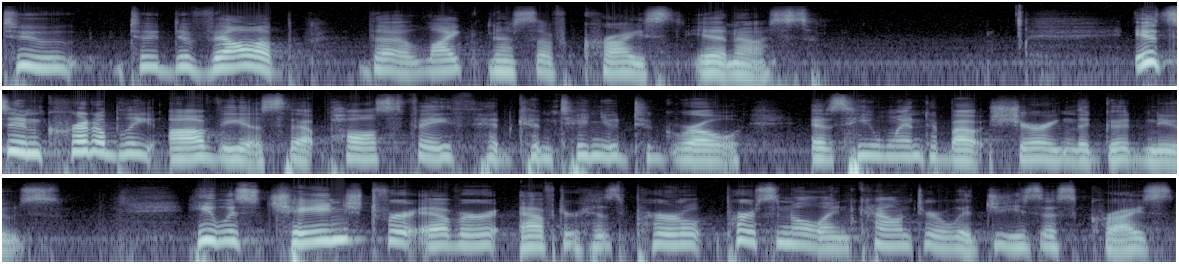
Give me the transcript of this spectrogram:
to, to develop the likeness of Christ in us. It's incredibly obvious that Paul's faith had continued to grow as he went about sharing the good news. He was changed forever after his per- personal encounter with Jesus Christ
